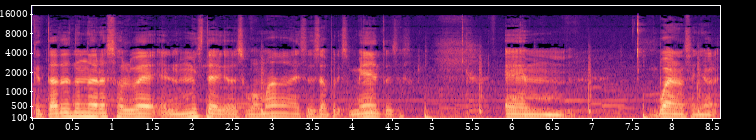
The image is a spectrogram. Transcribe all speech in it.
que está tratando de resolver el misterio de su mamá, ese desaparecimiento. Ese, em, bueno, señores,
